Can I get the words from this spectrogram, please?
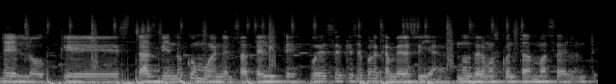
de lo que estás viendo como en el satélite. Puede ser que sea para cambiar eso ya nos daremos cuenta más adelante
